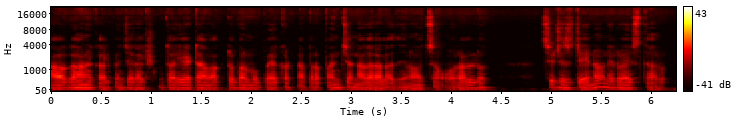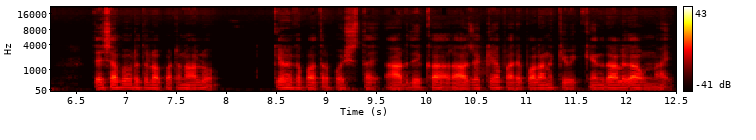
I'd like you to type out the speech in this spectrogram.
అవగాహన కల్పించే లక్ష్యంతో ఏటా అక్టోబర్ ముప్పై ఒకటిన ప్రపంచ నగరాల దినోత్సవం వరల్డ్ సిటీస్ డేను నిర్వహిస్తారు. దేశాభివృద్ధిలో పట్టణాలు కీలక పాత్ర పోషిస్తాయి. ఆర్థిక రాజకీయ పరిపాలనకి కేంద్రాలుగా ఉన్నాయి.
